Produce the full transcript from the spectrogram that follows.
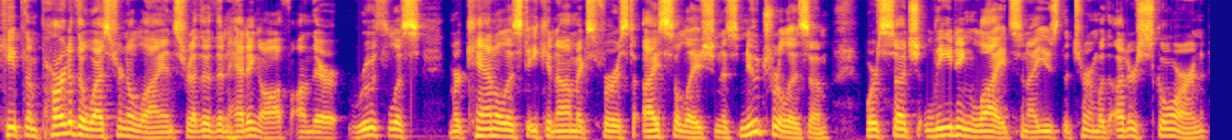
Keep them part of the Western alliance rather than heading off on their ruthless, mercantilist economics first, isolationist neutralism, where such leading lights, and I use the term with utter scorn,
